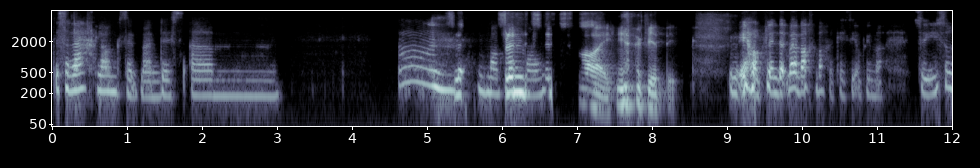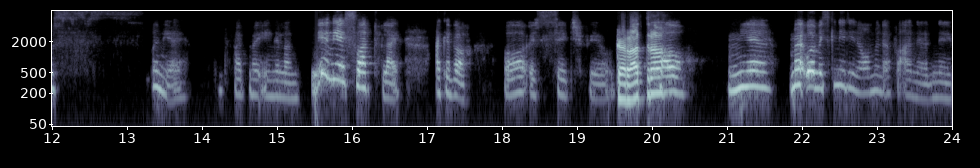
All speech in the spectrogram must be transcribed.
Dis reg langs dit man, dis ehm um, Flint Sky. Nee, ek weet nie. Ja, Flint. Maar wag, wag, ek is hier op hom. So hierso Oh nee. Dit vat my Engeland. Nee, nee, swart vlei. Ek wag. Waar is Sedgefield? Karatra? Oh, nee. Maar o, miskien het die name nou verander, nee.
